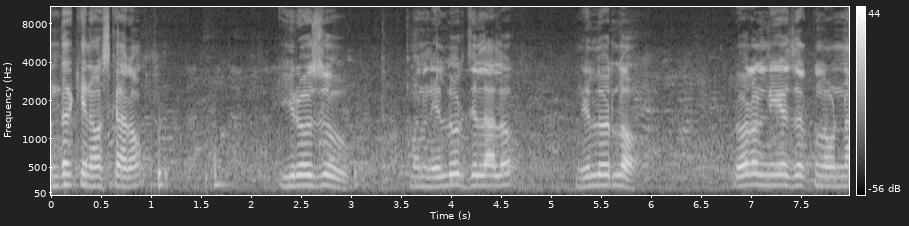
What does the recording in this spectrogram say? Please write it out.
అందరికీ నమస్కారం. ఈరోజు మన నెల్లూరు జిల్లాలో నెల్లూరులో రూరల్ నియోజకవర్గంలో ఉన్న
